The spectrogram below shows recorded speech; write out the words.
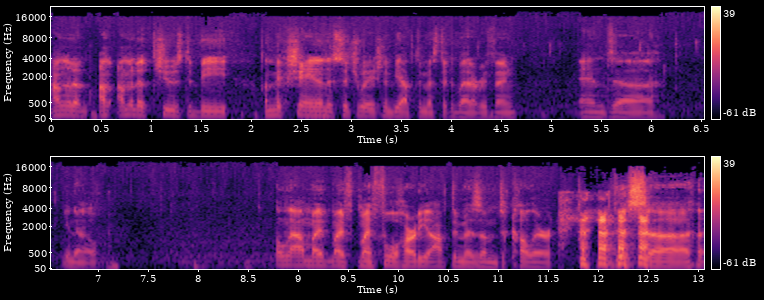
I'm gonna I'm, I'm gonna choose to be a McShane in this situation and be optimistic about everything, and uh, you know allow my, my my foolhardy optimism to color this uh,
